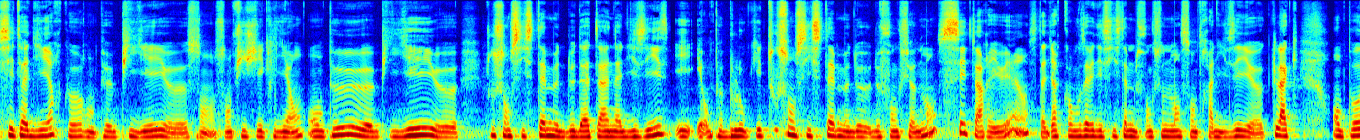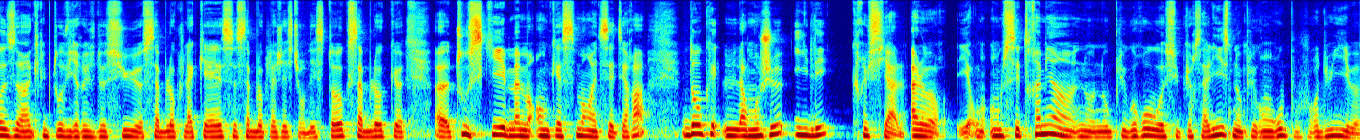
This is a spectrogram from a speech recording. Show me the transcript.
C'est-à-dire qu'on peut piller euh, son, fichier client, on peut euh, piller euh, tout son système de data analysis et, on peut bloquer tout son système de, fonctionnement. C'est arrivé. Hein. C'est-à-dire quand vous avez des systèmes de fonctionnement centralisés, clac, on pose un cryptovirus dessus, ça bloque la caisse, ça bloque la gestion des stocks, ça bloque tout ce qui est même encaissement, etc. Donc l'enjeu, il est crucial. Alors, on, le sait très bien, nos, plus gros succursalistes, nos plus grands groupes aujourd'hui euh,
